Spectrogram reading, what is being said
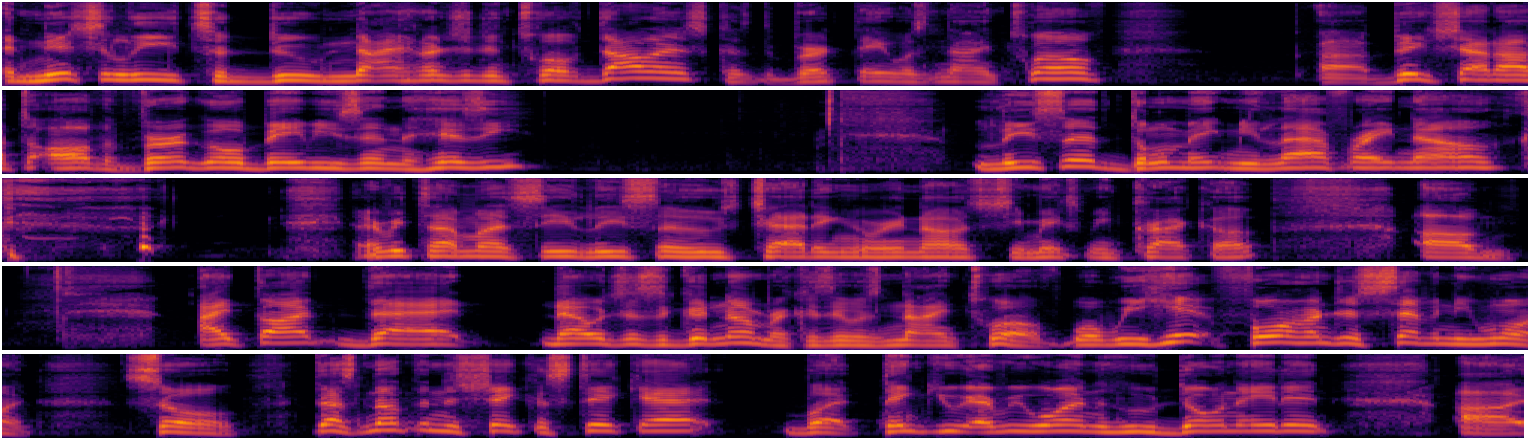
initially to do $912 because the birthday was 912. Uh, big shout out to all the Virgo babies in the hizzy. Lisa, don't make me laugh right now. Every time I see Lisa who's chatting right now, she makes me crack up. Um, I thought that that was just a good number because it was 912. Well, we hit 471. So that's nothing to shake a stick at. But thank you everyone who donated. Uh,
